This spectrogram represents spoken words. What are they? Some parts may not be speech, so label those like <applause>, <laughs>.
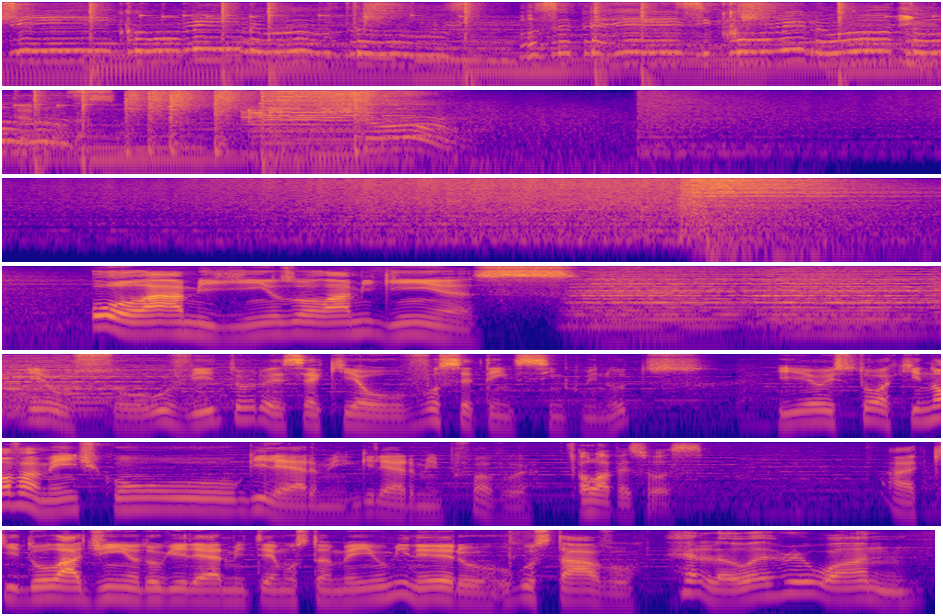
Cinco minutos, você tem cinco minutos. Interrogação. Show! Olá, amiguinhos, olá, amiguinhas. Eu sou o Vitor, esse aqui é o Você Tem 5 Minutos. E eu estou aqui novamente com o Guilherme. Guilherme, por favor. Olá, pessoas. Aqui do ladinho do Guilherme temos também o mineiro, o Gustavo. Hello everyone.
